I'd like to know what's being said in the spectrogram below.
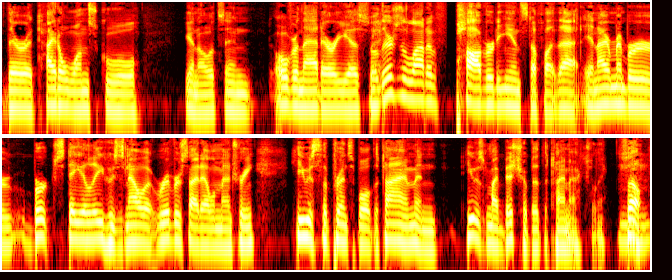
they're a Title One school. You know, it's in over in that area, so right. there's a lot of poverty and stuff like that. And I remember Burke Staley, who's now at Riverside Elementary. He was the principal at the time, and he was my bishop at the time, actually. Mm-hmm. So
